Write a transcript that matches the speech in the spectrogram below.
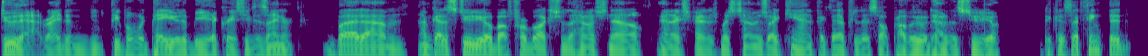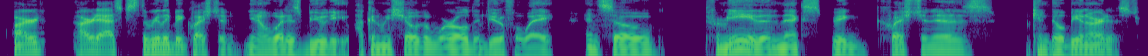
do that, right? And people would pay you to be a crazy designer. But um, I've got a studio about four blocks from the house now, and I spend as much time as I can. In fact, after this, I'll probably go down to the studio because I think that art art asks the really big question, you know, what is beauty? How can we show the world in a beautiful way? And so for me, the next big question is, can Bill be an artist?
